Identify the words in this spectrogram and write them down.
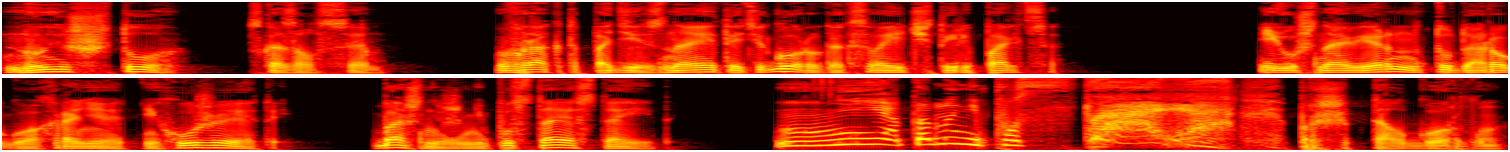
«Ну и что?» — сказал Сэм. «Враг-то, поди, знает эти горы, как свои четыре пальца. И уж, наверное, ту дорогу охраняют не хуже этой. Башня же не пустая стоит». «Нет, она не пустая!» — прошептал Горлум.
